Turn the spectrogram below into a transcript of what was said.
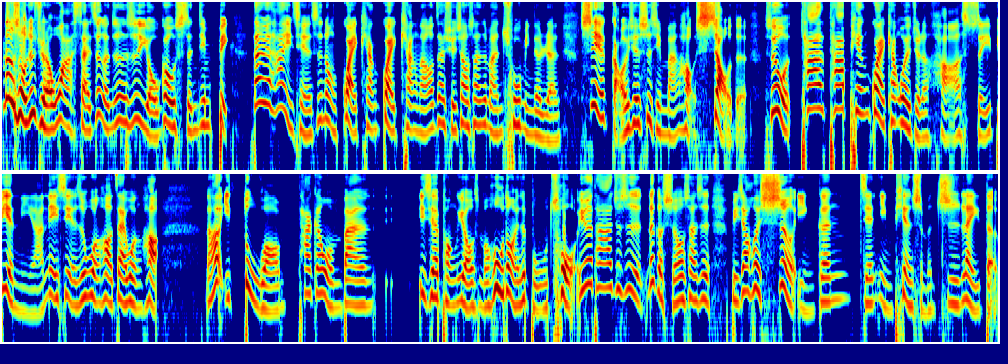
那时候我就觉得哇塞，这个人真的是有够神经病。但因为他以前也是那种怪腔怪腔，然后在学校算是蛮出名的人，是也搞一些事情蛮好笑的。所以我他他偏怪腔，我也觉得好啊，随便你啦，内心也是问号再问号。然后一度哦，他跟我们班一些朋友什么互动也是不错，因为他就是那个时候算是比较会摄影跟剪影片什么之类的。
